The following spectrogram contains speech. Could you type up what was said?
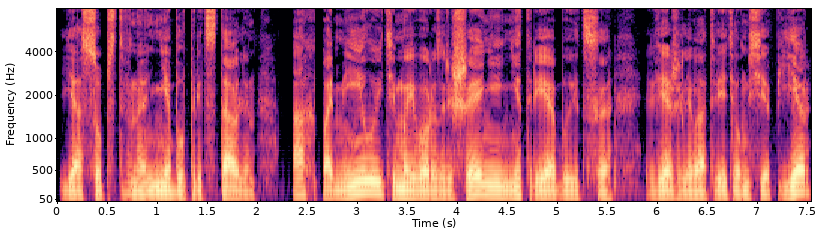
Я, собственно, не был представлен. Ах, помилуйте, моего разрешения не требуется», — вежливо ответил мсье Пьер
